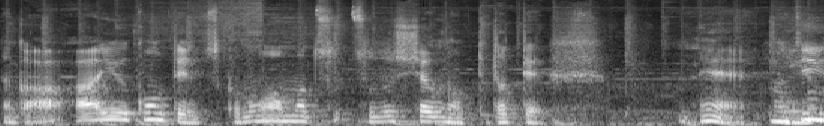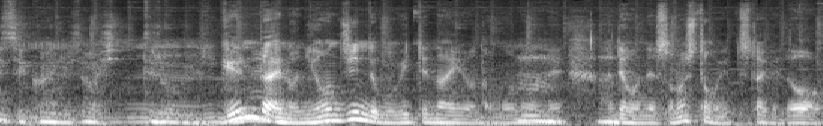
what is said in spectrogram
なんかあああいうコンテンツこのままつ潰しちゃうのってだってねまあ、全世界の人が知ってるわけですよね。現代の日本人でも見てないようなものをね、うん。うんあでもねその人も言ってたけど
